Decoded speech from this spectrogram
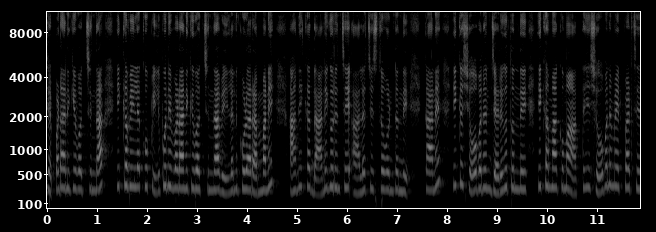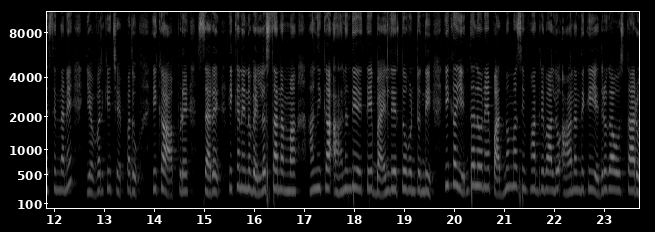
చెప్పడానికి వచ్చిందా? ఇక వీళ్ళకు పిలుపునివ్వడానికి వచ్చిందా? వీళ్ళని కూడా రమ్మని అనేక దాని గురించే ఆలోచిస్తూ ఉంటుంది. కానీ ఇక శోభనం జరుగుతుంది. ఇక మాకు మా అత్తయ్య శోభనం ఏర్పాటు చేసిందని ఎవరికీ చెప్పదు. ఇక అప్పుడే సరే ఇక నేను వెళ్ళొస్తానమ్మా అని ఇక ఆనంది అయితే బయలుదేరుతూ ఉంటుంది. ఇక ఇంతలోనే పద్మమ్మ సింహాద్రి వాళ్ళు ఆనందికి ఎదురుగా వస్తారు.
